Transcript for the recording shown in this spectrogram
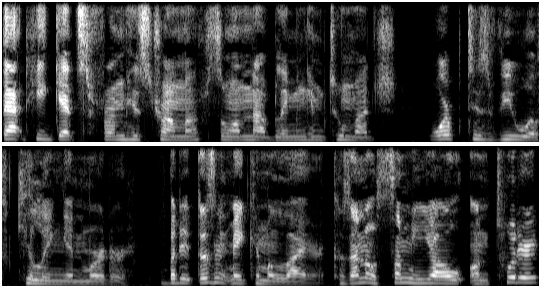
that he gets from his trauma, so I'm not blaming him too much, warped his view of killing and murder. But it doesn't make him a liar. Because I know some of y'all on Twitter,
